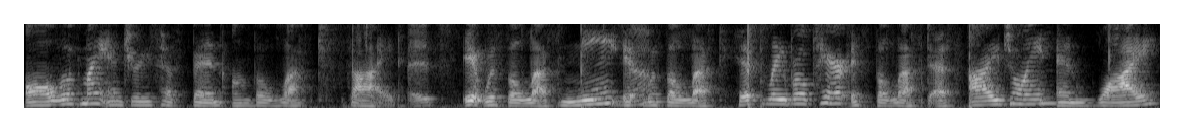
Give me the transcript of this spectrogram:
all of my injuries have been on the left side It's it was the left knee Yeah. it was the left hip labral tear it's the left si joint and why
